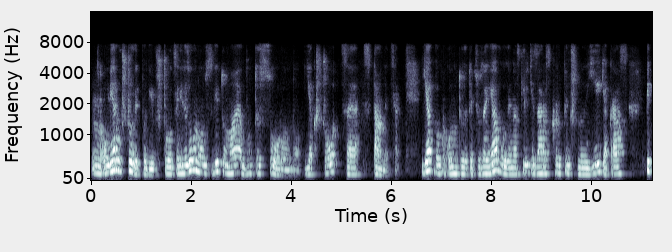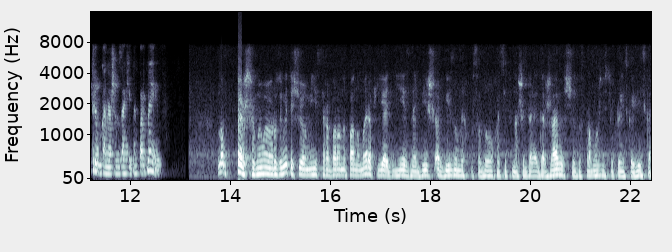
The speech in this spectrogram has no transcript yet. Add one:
Умєров що відповів? Що цивілізованому світу має бути соромно, якщо це станеться. Як ви прокоментуєте цю заяву і наскільки зараз критичною є якраз підтримка наших західних партнерів? Ну, перше, ми маємо розуміти, що міністр оборони пан Умеров є однією з найбільш обізнаних посадових осіб в нашій державі щодо спроможності українського війська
